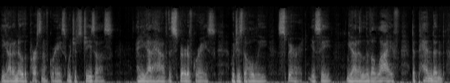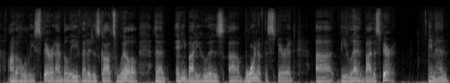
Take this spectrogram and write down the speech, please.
you got to know the person of grace, which is Jesus. And you got to have the Spirit of grace, which is the Holy Spirit. You see, you got to live a life dependent on the Holy Spirit. I believe that it is God's will that anybody who is uh, born of the Spirit uh, be led by the Spirit. Amen.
